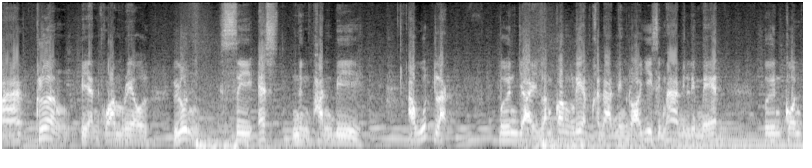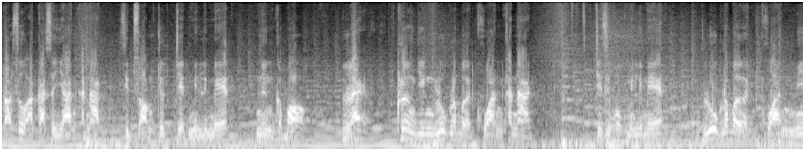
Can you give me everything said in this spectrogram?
ม้า เครื่องเปลี่ยนความเร็วรุ่น CS 1000B อาวุธหลัก ปืนใหญ่ลำกล้องเรียบขนาด 125มิลลิเมตรปืนกลต่อสู้อากาศยานขนาด 12.7มิลลิเมตร1กระบอก และเครื่องยิงลูกระเบิดควันขนาด 76มิลลิเมตรลูกระเบิดควันมี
